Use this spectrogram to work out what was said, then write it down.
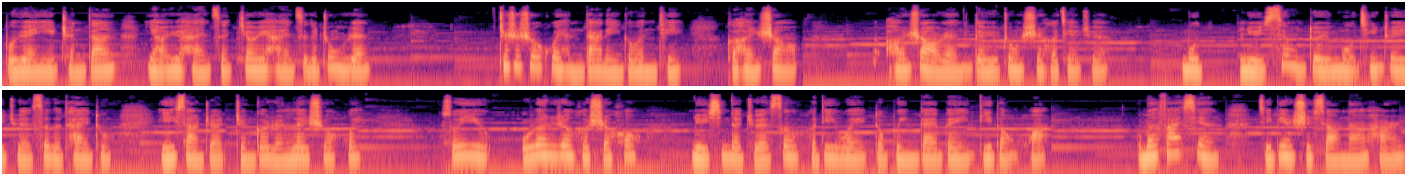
不愿意承担养育孩子、教育孩子的重任。这是社会很大的一个问题，可很少很少人给予重视和解决。母女性对于母亲这一角色的态度，影响着整个人类社会，所以无论任何时候，女性的角色和地位都不应该被低等化。我们发现，即便是小男孩，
